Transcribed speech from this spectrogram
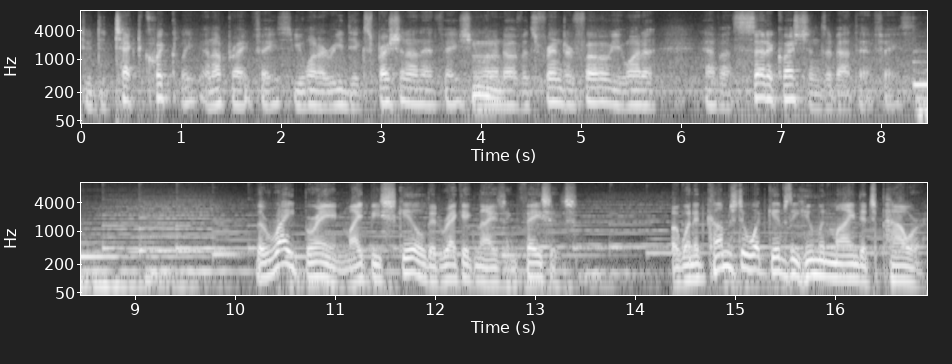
to detect quickly an upright face. You want to read the expression on that face. You want to mm-hmm. know if it's friend or foe. You want to have a set of questions about that face. The right brain might be skilled at recognizing faces. But when it comes to what gives the human mind its power,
